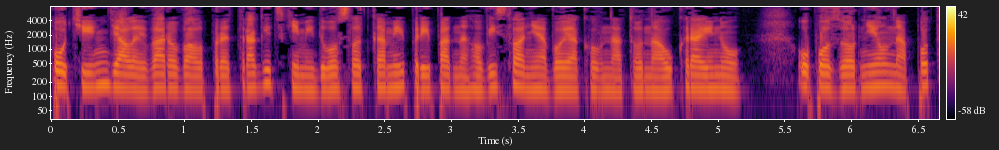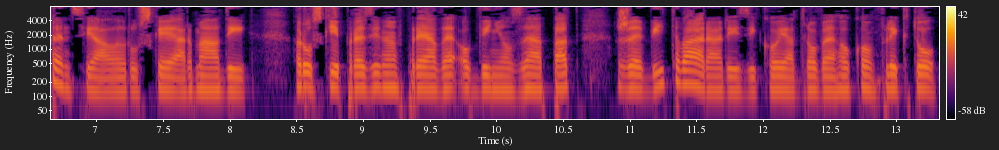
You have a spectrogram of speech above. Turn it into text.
Putin ďalej varoval pred tragickými dôsledkami prípadného vyslania vojakov NATO na Ukrajinu. Upozornil na potenciál ruskej armády. Ruský prezident v prejave obvinil Západ, že vytvára riziko jadrového konfliktu.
